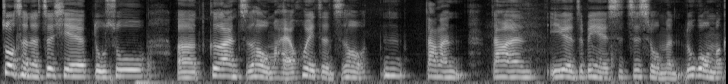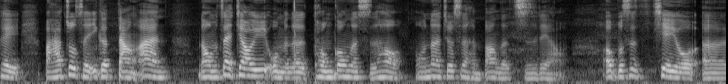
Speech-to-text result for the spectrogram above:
做成了这些读书呃个案之后，我们还有会诊之后，嗯，当然当然医院这边也是支持我们。如果我们可以把它做成一个档案，那我们在教育我们的童工的时候，哦，那就是很棒的资料。而不是借由呃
